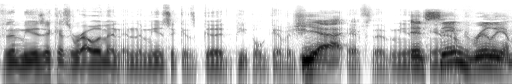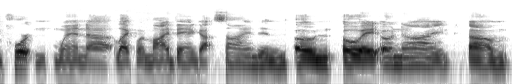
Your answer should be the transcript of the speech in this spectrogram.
If the music is relevant and the music is good, people give a shit. Yeah, If the music, it seemed really important when uh, like when my band got signed in 0- 08 09 um,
